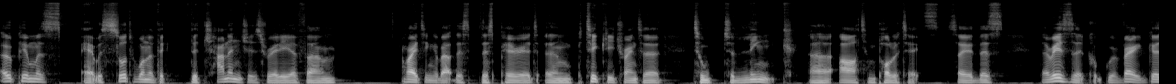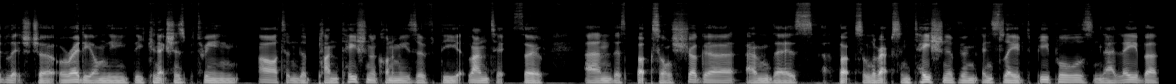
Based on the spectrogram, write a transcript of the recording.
opium was it was sort of one of the, the challenges really of um, writing about this this period, and particularly trying to to to link uh, art and politics. So there's there is a, very good literature already on the the connections between art and the plantation economies of the Atlantic. So um, there's books on sugar, and there's uh, books on the representation of enslaved peoples and their labor.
